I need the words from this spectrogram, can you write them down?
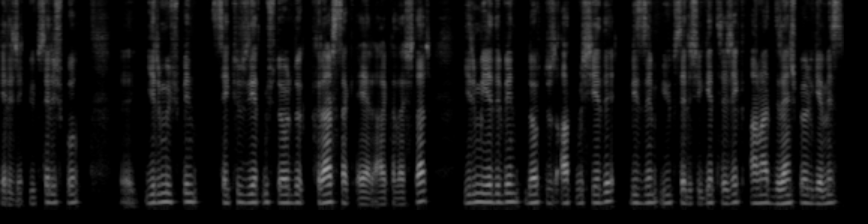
gelecek yükseliş bu. 23.874'ü kırarsak eğer arkadaşlar 27.467 bizim yükselişi getirecek ana direnç bölgemiz.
